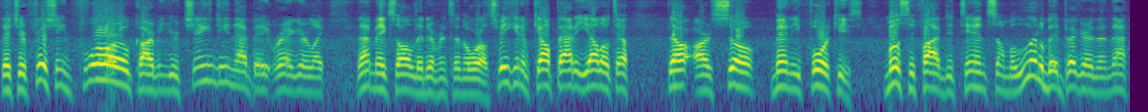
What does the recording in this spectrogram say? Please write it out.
that you're fishing fluorocarbon, you're changing that bait regularly. That makes all the difference in the world. Speaking of kelp patty yellowtail, there are so many forkies mostly 5 to 10, some a little bit bigger than that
